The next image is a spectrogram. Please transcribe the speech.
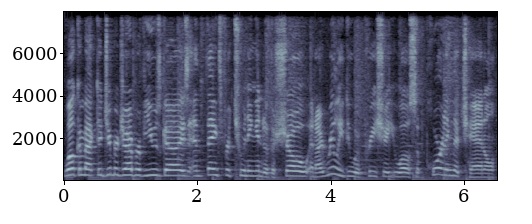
Welcome back to Jibber Jab Reviews, guys, and thanks for tuning into the show. And I really do appreciate you all supporting the channel.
